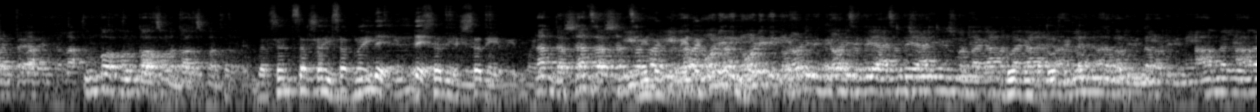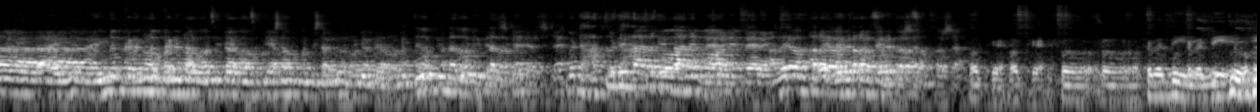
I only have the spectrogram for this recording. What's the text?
ಅಂತೆಲ್ಲ ತುಂಬಾ ಫೋನ್ ಕಾಲ್ಸ್ ಫೋನ್ ಕಾಲ್ಸ್ ಬಂತು ದರ್ಶನ್ ಸರ್ ಸರ್ ಹಿಂದೆ ಹಿಂದೆ. ಸರಿ ಸರಿ ನಾನು ದರ್ಶನ್ ಸರ್ ನೋಡಿದ್ದೀನಿ ನೋಡಿದ್ದೀನಿ ನೋಡಿದ್ದೀನಿ ನೋಡಿದ್ದೀನಿ ಆಕ್ಚುಲಿ ಯೂಸ್ ದೂರದಿಂದ ನೋಡಿದ್ದೀನಿ ನೋಡಿದ್ದೀನಿ ಆಮೇಲೆ ಇನ್ನೊಂದು ಕಡೆ ಇನ್ನೊಂದು ಕಡೆ ನಾವು ಒಂದ್ಸತಿ ಯಾವ ಫಂಕ್ಷನ್ ನೋಡಿದ್ದೆ ದೂರದಿಂದ ನೋಡಿದ್ದೆ ಅಷ್ಟೇ. ಬಟ್ ಹತ್ರದಿಂದ ಅದೇ ಒಂಥರ ಬೇರೆ ತರ ಬೇರೆ ತರ ಸಂತೋಷ ಓಕೆ ಸೊ ಸೊ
